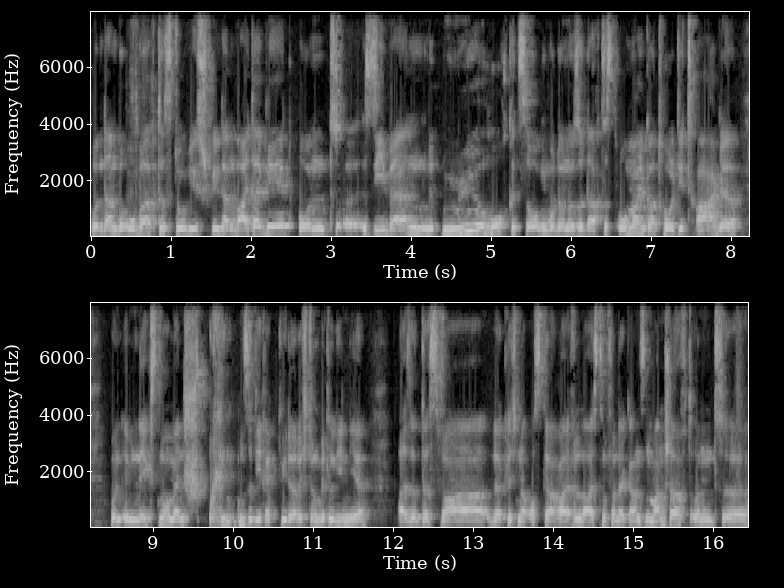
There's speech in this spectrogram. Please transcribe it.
Und dann beobachtest du, wie das Spiel dann weitergeht und äh, sie werden mit Mühe hochgezogen, wo du nur so dachtest, oh mein Gott, holt die Trage. Und im nächsten Moment sprinten sie direkt wieder Richtung Mittellinie. Also das war wirklich eine Oscar-reife Leistung von der ganzen Mannschaft und äh,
